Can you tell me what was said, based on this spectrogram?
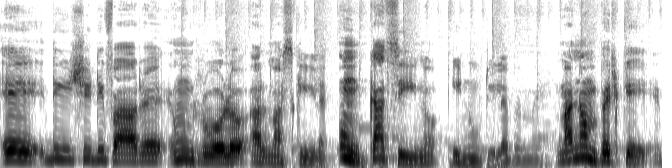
e dici di fare un ruolo al maschile. Un casino inutile per me, ma non perché...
